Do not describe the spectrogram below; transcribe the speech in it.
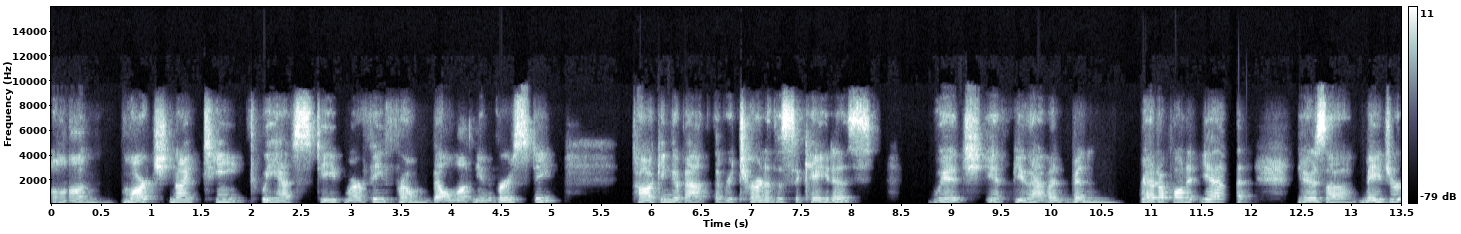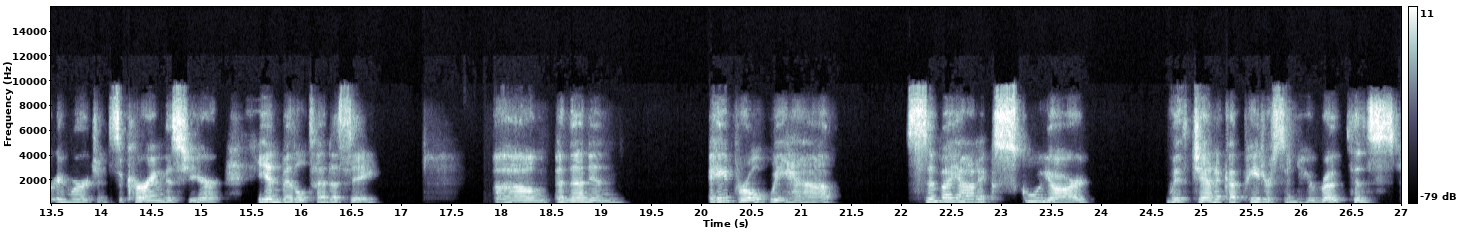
On March 19th, we have Steve Murphy from Belmont University talking about the return of the cicadas, which, if you haven't been read up on it yet, there's a major emergence occurring this year in Middle Tennessee. Um, and then in April, we have Symbiotic Schoolyard with Jenica Peterson, who wrote this.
